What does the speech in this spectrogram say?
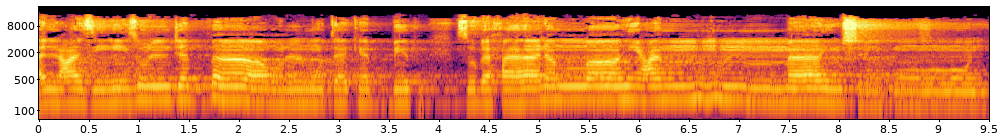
العزيز الجبار المتكبر. سبحان الله عما يشركون.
